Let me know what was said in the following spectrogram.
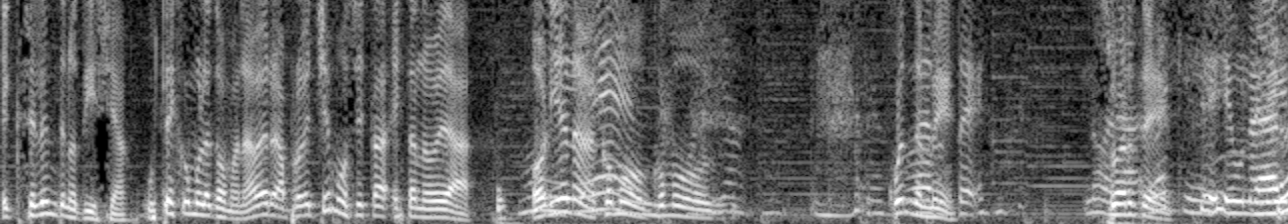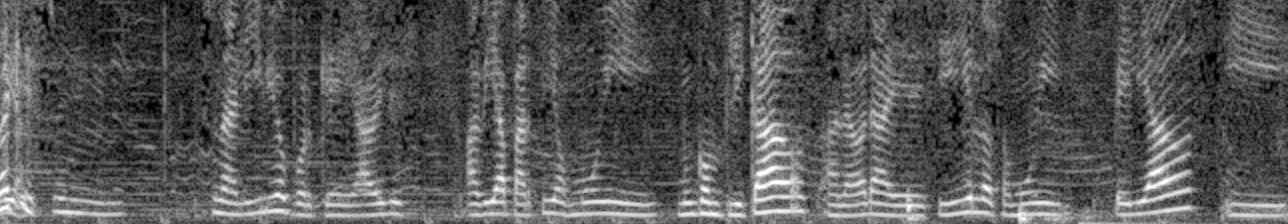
excelente noticia, ¿ustedes cómo la toman? A ver, aprovechemos esta, esta novedad. Muy Oriana, bien. ¿cómo, cómo, cuéntenme? No, Suerte. La verdad que, Sí, una la verdad que es un, es un alivio porque a veces había partidos muy, muy complicados a la hora de decidirlos o muy peleados y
